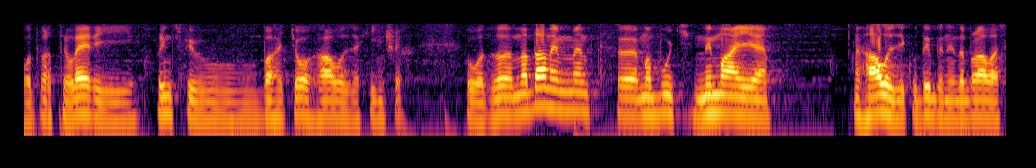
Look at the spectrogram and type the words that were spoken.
от, в артилерії, в принципі, в багатьох галузях інших. От. На даний момент, е, мабуть, немає галузі, куди би не добралась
